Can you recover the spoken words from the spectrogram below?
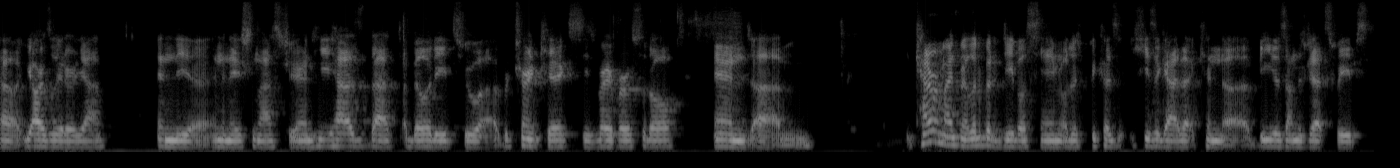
uh, yards leader, yeah, in the uh, in the nation last year, and he has that ability to uh, return kicks. He's very versatile, and um, it kind of reminds me a little bit of Deebo Samuel, just because he's a guy that can uh, be used on the jet sweeps,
